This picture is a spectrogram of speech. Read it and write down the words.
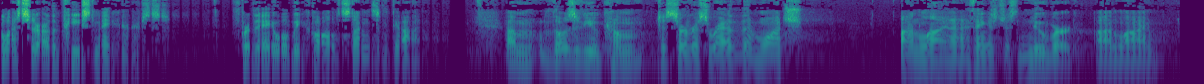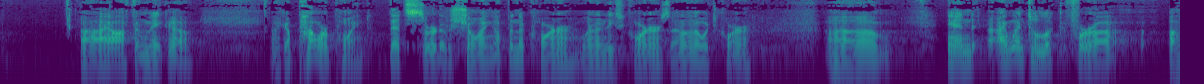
Blessed are the peacemakers, for they will be called sons of God. Um, those of you who come to service rather than watch online, and I think it's just Newberg online, uh, I often make a like a PowerPoint that's sort of showing up in the corner, one of these corners. I don't know which corner. Um, and I went to look for a, a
